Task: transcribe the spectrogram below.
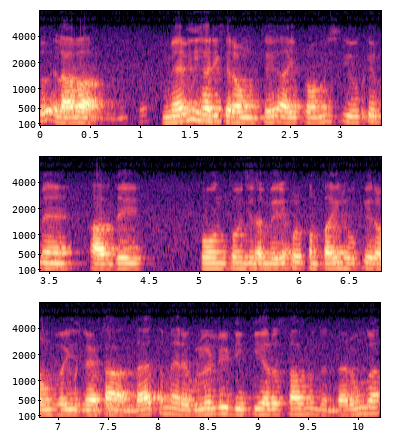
ਤੋਂ ਇਲਾਵਾ, ਮੈਂ ਵੀ ਹਰ ਇੱਕ ਰਾਉਂਡ ਤੇ ਆਈ ਪ੍ਰੋਮਿਸ ਯੂ ਕਿ ਮੈਂ ਆਪਦੇ ਫੋਨ ਤੋਂ ਜਦੋਂ ਮੇਰੇ ਕੋਲ ਕੰਪਾਈਲ ਹੋ ਕੇ ਰਾਉਂਡ ਵਾਈਜ਼ ਡਾਟਾ ਆਉਂਦਾ ਹੈ ਤਾਂ ਮੈਂ ਰੈਗੂਲਰਲੀ ਡੀਪੀਆਰਓ ਸਾਹਿਬ ਨੂੰ ਦਿੰਦਾ ਰਹੂੰਗਾ।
